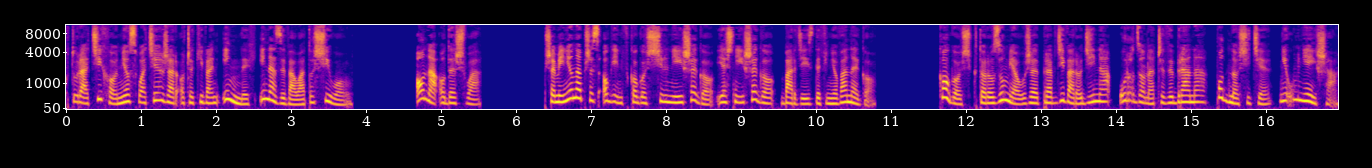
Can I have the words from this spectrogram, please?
Która cicho niosła ciężar oczekiwań innych i nazywała to siłą. Ona odeszła. Przemieniona przez ogień w kogoś silniejszego, jaśniejszego, bardziej zdefiniowanego. Kogoś, kto rozumiał, że prawdziwa rodzina, urodzona czy wybrana, podnosi cię, nie umniejsza.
